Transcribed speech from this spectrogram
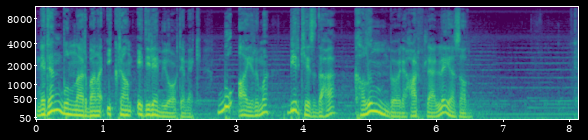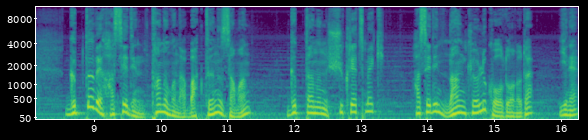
Neden bunlar bana ikram edilemiyor demek. Bu ayrımı bir kez daha kalın böyle harflerle yazalım. Gıpta ve hasedin tanımına baktığınız zaman gıptanın şükretmek, hasedin nankörlük olduğunu da yine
